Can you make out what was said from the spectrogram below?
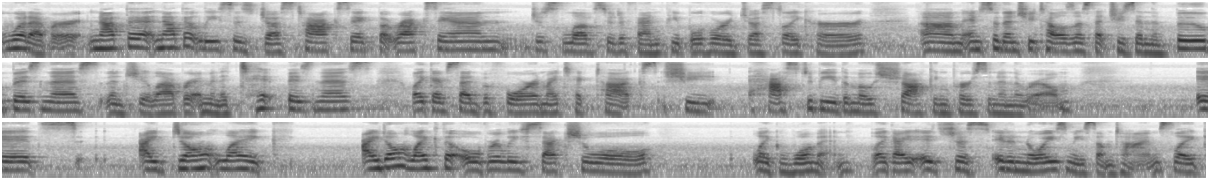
whatever. Not that not that Lisa's just toxic, but Roxanne just loves to defend people who are just like her. Um, and so then she tells us that she's in the boo business. Then she elaborate, I'm in a tit business. Like I've said before in my TikToks, she has to be the most shocking person in the room. It's I don't like I don't like the overly sexual like woman. Like I it's just it annoys me sometimes. Like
